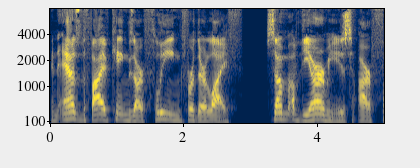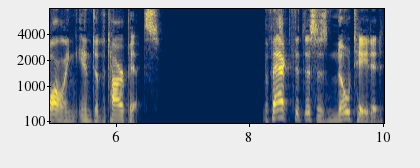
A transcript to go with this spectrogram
And as the five kings are fleeing for their life, some of the armies are falling into the tar pits. The fact that this is notated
